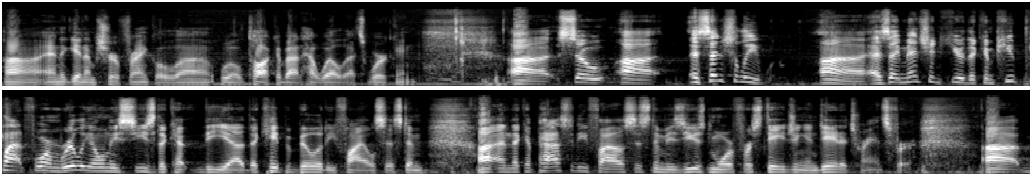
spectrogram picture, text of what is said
Uh, and again, I'm sure Frank will, uh, will talk about how well that's working. Uh, so essentially, uh, as I mentioned here, the compute platform really only sees the, the, uh, the capability file system, uh, and the capacity file system is used more for staging and data transfer. Uh,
